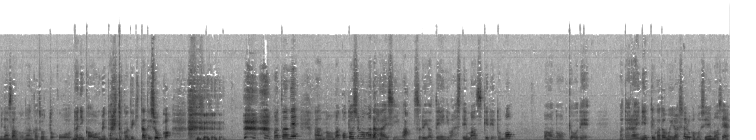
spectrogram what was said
皆さんのなんかちょっとこう何かを埋めたりとかできたでしょうか？またねあの、まあ、今年もまだ配信はする予定にはしてますけれども、まあ、あの今日でまた来年っていう方もいらっしゃるかもしれません。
